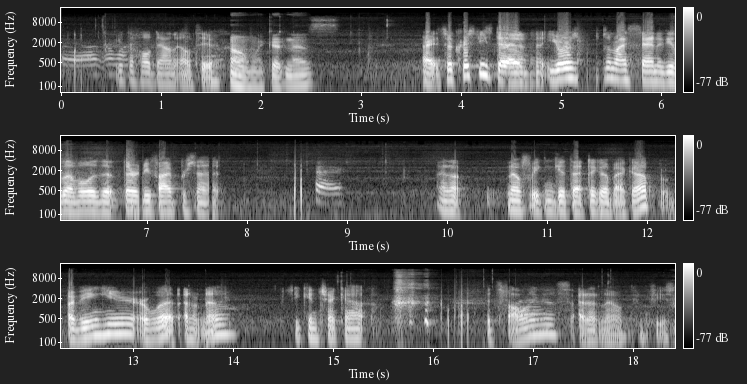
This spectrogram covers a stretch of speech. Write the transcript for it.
Uh, I'm- I'm You have to hold down L2. Oh my goodness. All right, so Crispy's dead. Yours and my sanity level is at 35%. Okay. I don't know if we can get that to go back up by being here or what. I don't know. But you can check out if it's following Uh. us. I don't know. I'm confused.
